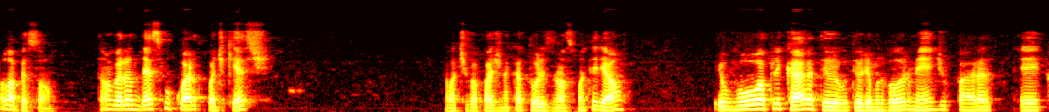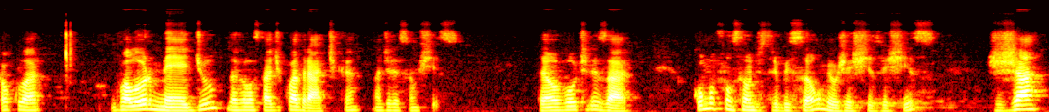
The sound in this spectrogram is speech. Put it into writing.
Olá, pessoal. Então, agora no 14º podcast, relativo à página 14 do nosso material, eu vou aplicar o teorema do valor médio para é, calcular o valor médio da velocidade quadrática na direção x. Então, eu vou utilizar como função de distribuição meu gx vx, já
